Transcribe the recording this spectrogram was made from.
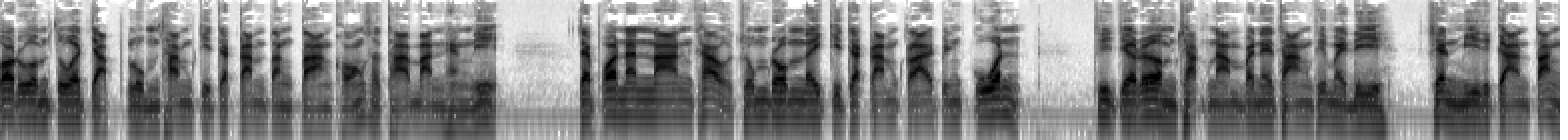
ก็รวมตัวจับกลุ่มทำกิจกรรมต่างๆ ของสถาบันแห่งนี้ แต่พอนานๆเข้าชมรมในกิจกรรมกลายเป็นกวน ที่จะเริ่มชักนำไปในทางที่ไม่ดี เช่นมีการตั้ง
